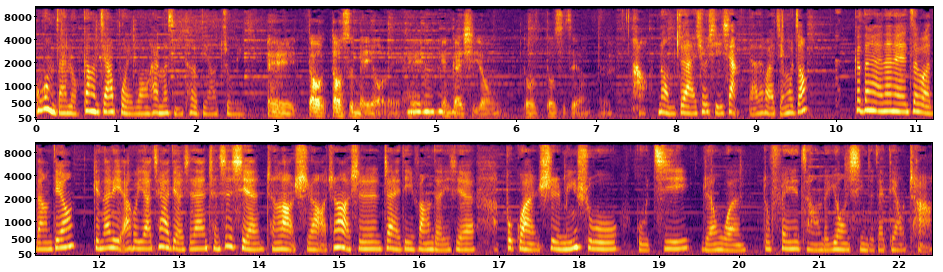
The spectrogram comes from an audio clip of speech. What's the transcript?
我们在鹿港加北翁还有没有什么特别要注意？哎、欸，倒倒是没有嘞，嘿，应该使用都都是这样。好，那我们就来休息一下，等下再回来节目中。各位奶奶在我当中，给那里阿辉邀请到的是咱陈世贤陈老师啊，陈老师在地方的一些，不管是民俗、古迹、人文，都非常的用心的在调查，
